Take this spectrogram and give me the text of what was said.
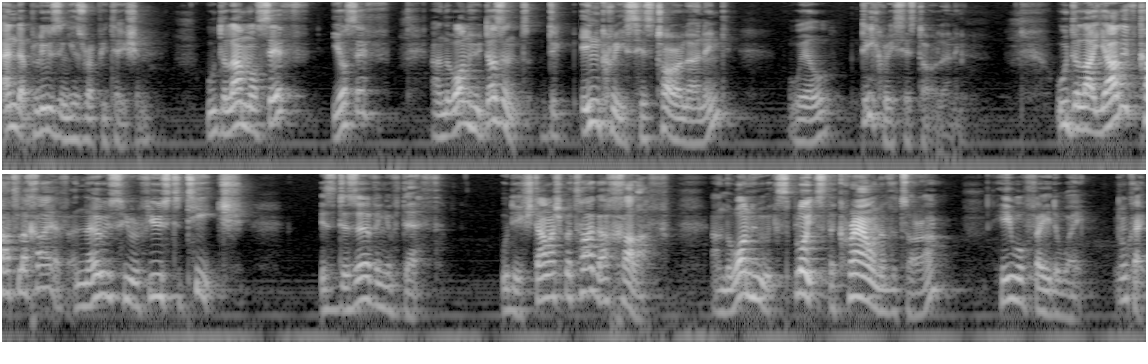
end up losing his reputation. Udala Mosef, Yosef, and the one who doesn't de- increase his Torah learning will decrease his Torah learning. Udala Yalif Katlachayev, and those who refuse to teach is deserving of death. Udishtamash Bataga Chalaf, and the one who exploits the crown of the Torah, he will fade away. Okay,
